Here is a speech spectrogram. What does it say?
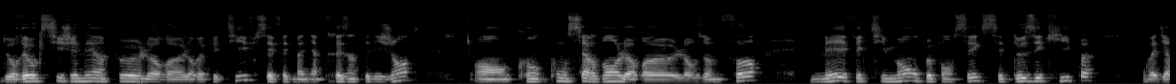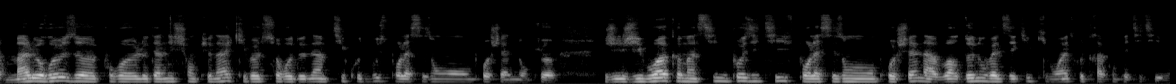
de réoxygéner un peu leur effectif. C'est fait de manière très intelligente en conservant leurs hommes forts mais effectivement, on peut penser que ces deux équipes, on va dire malheureuses euh, pour euh, le dernier championnat, qui veulent se redonner un petit coup de boost pour la saison prochaine. Donc, euh, j'y vois comme un signe positif pour la saison prochaine à avoir deux nouvelles équipes qui vont être ultra compétitives.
